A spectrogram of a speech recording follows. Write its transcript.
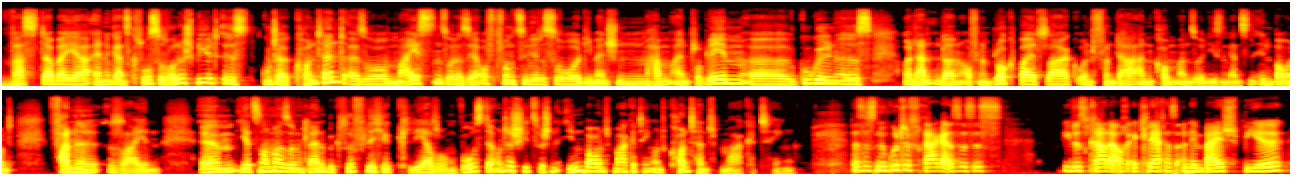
Was dabei ja eine ganz große Rolle spielt, ist guter Content. Also meistens oder sehr oft funktioniert es so, die Menschen haben ein Problem, äh, googeln es und landen dann auf einem Blogbeitrag und von da an kommt man so in diesen ganzen Inbound-Funnel rein. Ähm, jetzt nochmal so eine kleine begriffliche Klärung. Wo ist der Unterschied zwischen Inbound-Marketing und Content-Marketing? Das ist eine gute Frage. Also es ist, wie du es gerade auch erklärt hast an dem Beispiel,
